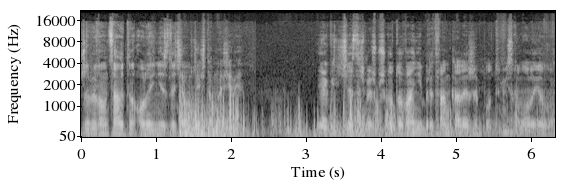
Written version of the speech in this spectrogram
żeby Wam cały ten olej nie zleciał gdzieś tam na ziemię. Jak widzicie, jesteśmy już przygotowani. Brytwanka leży pod miską olejową.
